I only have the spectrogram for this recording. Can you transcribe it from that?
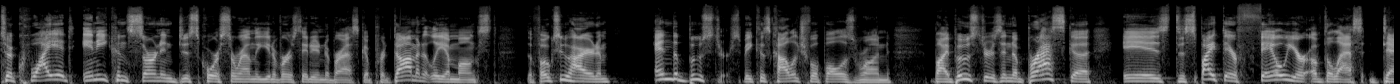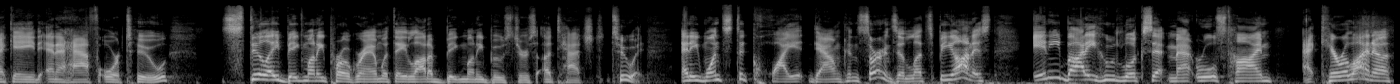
to quiet any concern and discourse around the University of Nebraska, predominantly amongst the folks who hired him and the boosters, because college football is run by boosters. in Nebraska is, despite their failure of the last decade and a half or two, still a big money program with a lot of big money boosters attached to it. and he wants to quiet down concerns. And let's be honest, anybody who looks at Matt Rhule's time at Carolina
